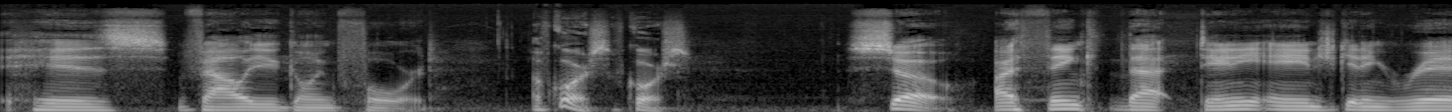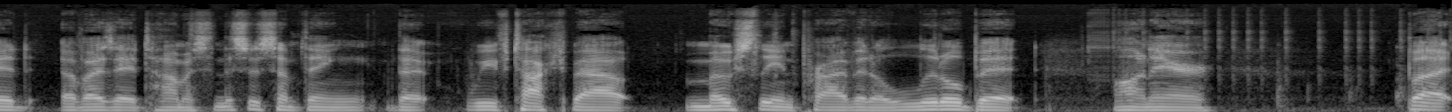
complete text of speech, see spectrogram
his value going forward. Of course, of course. So I think that Danny Ainge getting rid of Isaiah Thomas, and this is something that we've talked about mostly in private, a little bit on air. But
